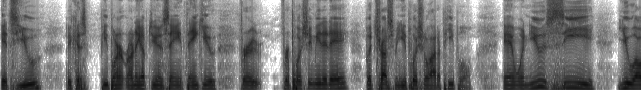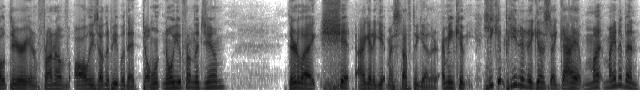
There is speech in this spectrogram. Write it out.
it's you because people aren't running up to you and saying thank you for for pushing me today. But trust me, you push a lot of people, and when you see you out there in front of all these other people that don't know you from the gym, they're like, "Shit, I got to get my stuff together." I mean, he competed against a guy that might might have been,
